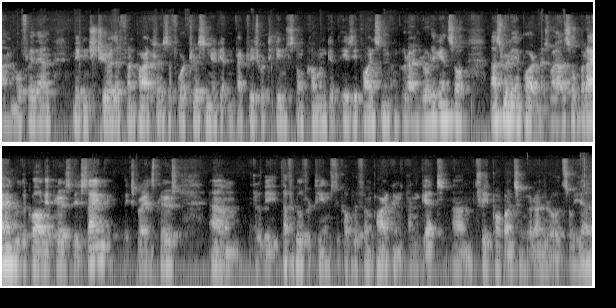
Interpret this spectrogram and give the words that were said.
and hopefully then making sure that Finn Park is a fortress, and you're getting victories where teams don't come and get easy points and, and go down the road again. So that's really important as well. So, but I think with the quality of players they signed, the experienced players. Um, it'll be difficult for teams to come to Finn Park and, and get um, three points and go down the road. So yeah,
